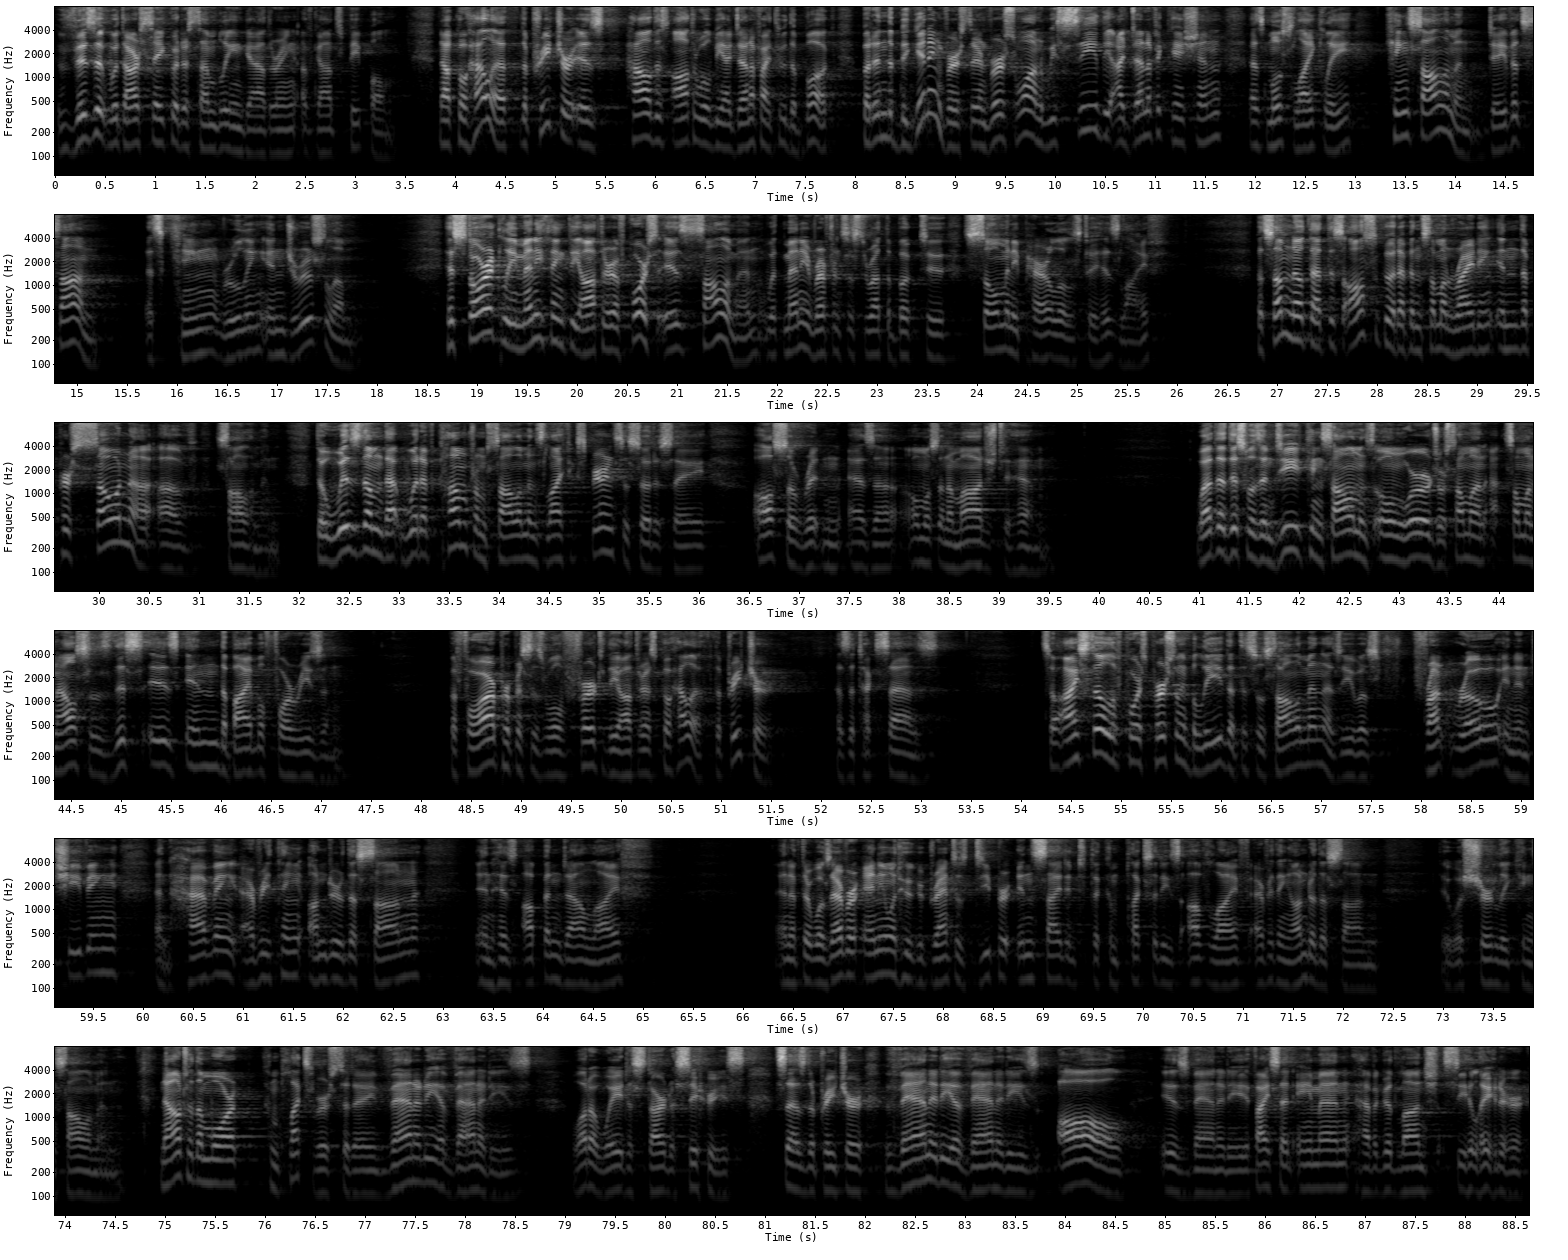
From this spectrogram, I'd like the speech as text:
visit with our sacred assembly and gathering of God's people. Now, Koheleth, the preacher, is how this author will be identified through the book. But in the beginning verse, there in verse 1, we see the identification as most likely King Solomon, David's son, as king ruling in Jerusalem. Historically, many think the author, of course, is Solomon, with many references throughout the book to so many parallels to his life. But some note that this also could have been someone writing in the persona of Solomon, the wisdom that would have come from Solomon's life experiences, so to say, also written as a, almost an homage to him. Whether this was indeed King Solomon's own words or someone, someone else's, this is in the Bible for a reason. But for our purposes, we'll refer to the author as Koheleth, the preacher, as the text says. So I still, of course, personally believe that this was Solomon as he was front row in achieving and having everything under the sun in his up and down life. And if there was ever anyone who could grant us deeper insight into the complexities of life, everything under the sun, it was surely King Solomon. Now to the more complex verse today Vanity of vanities. What a way to start a series, says the preacher. Vanity of vanities, all is vanity. If I said amen, have a good lunch, see you later,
